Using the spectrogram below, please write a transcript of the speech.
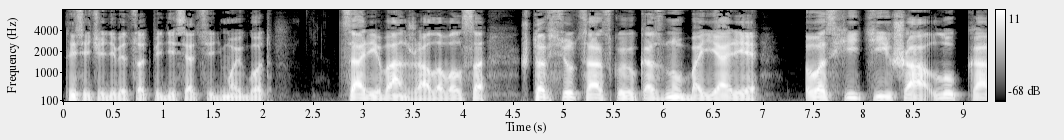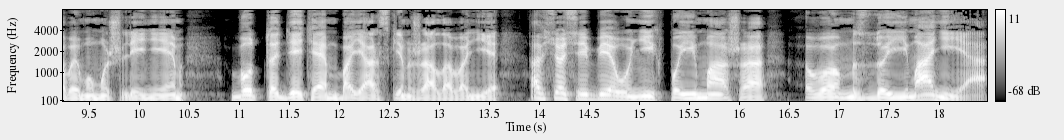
1957 год. Царь Иван жаловался, что всю царскую казну бояре восхитиша лукавым умышлением, будто детям боярским жалованье, а все себе у них поимаша – во мздоимания,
